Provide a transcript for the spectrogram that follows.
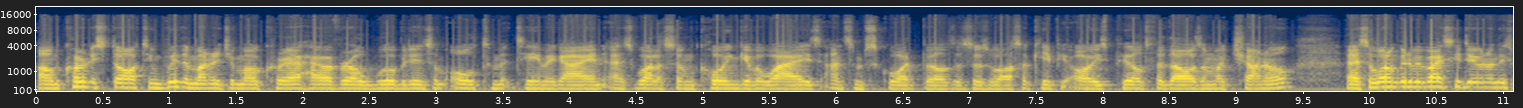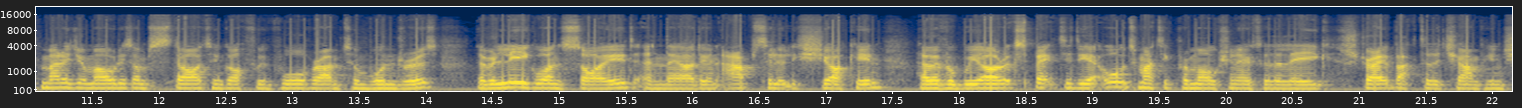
I'm currently starting with a manager mode career, however I will be doing some ultimate team again, as well as some coin giveaways and some squad builders as well, so keep your eyes peeled for those on my channel. Uh, so what I'm going to be basically doing on this manager mode is I'm starting off with Wolverhampton Wanderers. They're a League One side and they are doing absolutely shocking. However, we are expected to get automatic promotion out of the league, straight back to the Championship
